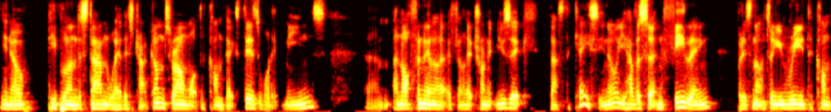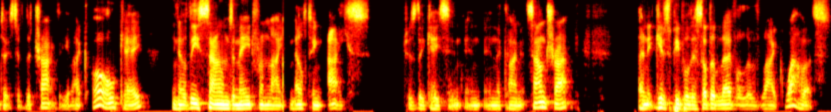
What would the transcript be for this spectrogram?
you know people understand where this track comes from what the context is what it means. Um, and often in electronic music that's the case you know you have a certain feeling but it's not until you read the context of the track that you're like oh okay you know these sounds are made from like melting ice which is the case in, in, in the climate soundtrack. And it gives people this other level of like wow that's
